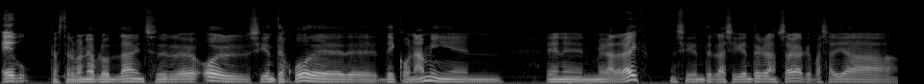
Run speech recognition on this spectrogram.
Edu. Castlevania Bloodlines. El, eh, o el siguiente juego de, de- de Konami en, en, en Mega Drive. El siguiente, la siguiente gran saga que pasaría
